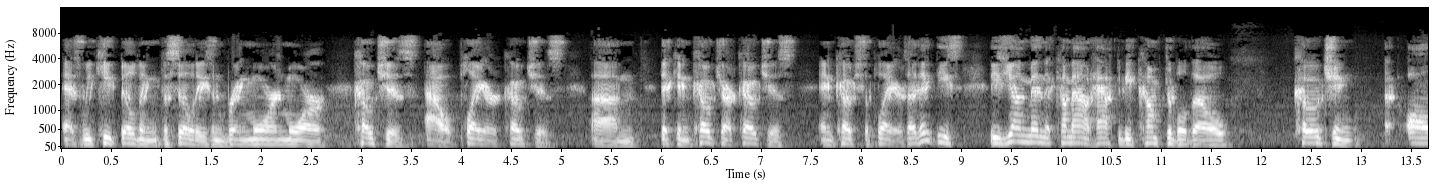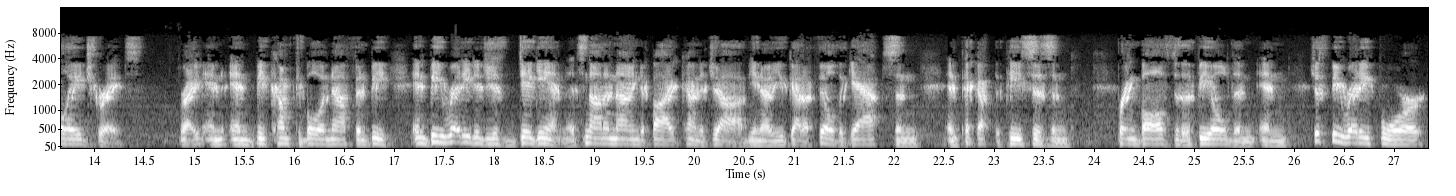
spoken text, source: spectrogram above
as we keep building facilities and bring more and more coaches out, player coaches um, that can coach our coaches and coach the players. I think these these young men that come out have to be comfortable though coaching all age grades right? And and be comfortable enough and be and be ready to just dig in. It's not a nine to five kind of job. You know, you've got to fill the gaps and and pick up the pieces and bring balls to the field and and just be ready for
